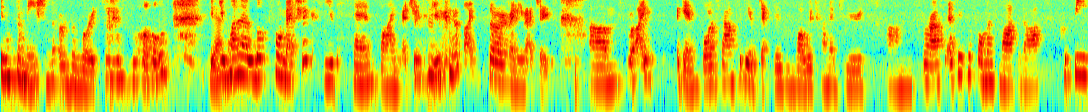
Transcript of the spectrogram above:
information overload sort of world. If yes. you want to look for metrics, you can find metrics. You're going to find so many metrics. Um, for I again boils down to the objective of what we're trying to do. Um, for us as a performance marketer, could be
